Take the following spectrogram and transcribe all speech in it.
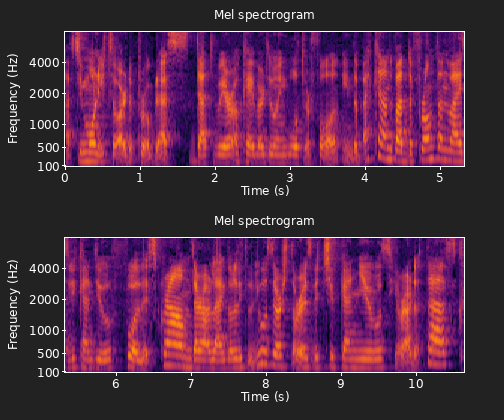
have to monitor the progress that we're okay we're doing waterfall in the backend but the front end wise we can do fully scrum. There are like the little user stories which you can use. Here are the tasks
